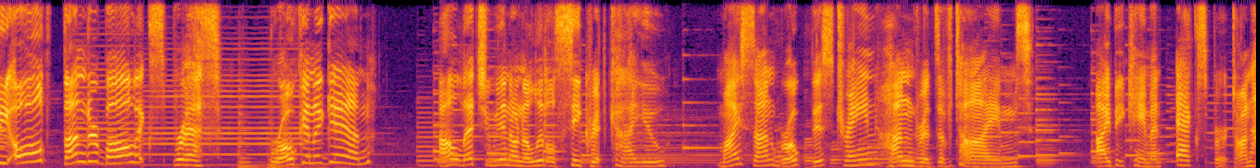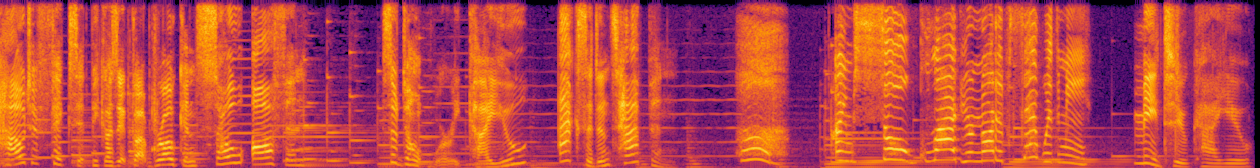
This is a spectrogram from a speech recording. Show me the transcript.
the old Thunderball Express. Broken again. I'll let you in on a little secret, Caillou. My son broke this train hundreds of times. I became an expert on how to fix it because it got broken so often. So don't worry, Caillou. Accidents happen. I'm so glad you're not upset with me. Me too, Caillou.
